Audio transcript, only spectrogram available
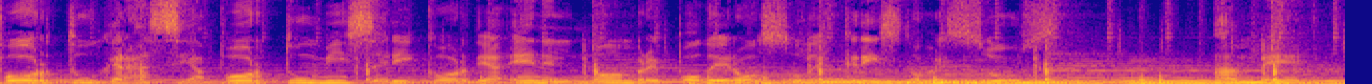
por tu gracia, por tu misericordia, en el nombre poderoso de Cristo Jesús. Amén.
